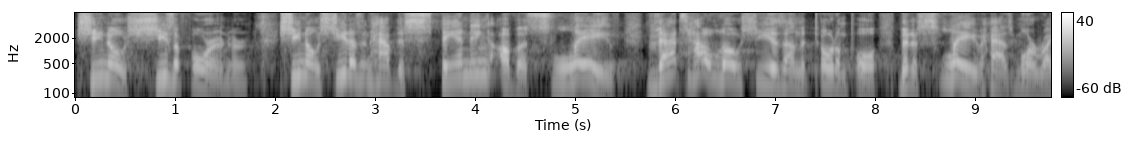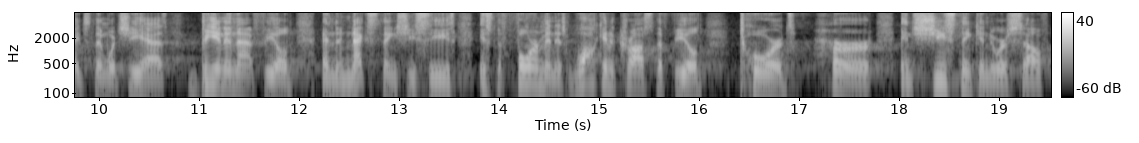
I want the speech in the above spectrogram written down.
She knows she's a foreigner. She knows she doesn't have the standing of a slave. That's how low she is on the totem pole, that a slave has more rights than what she has being in that field. And the next thing she sees is the foreman is walking across the field towards her, and she's thinking to herself,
